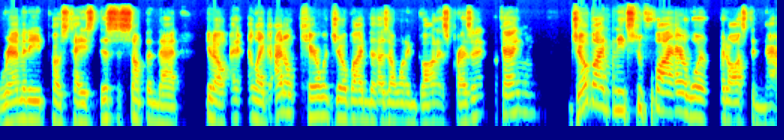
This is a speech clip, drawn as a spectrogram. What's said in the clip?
remedied post haste. This is something that you know, I, like I don't care what Joe Biden does. I want him gone as president. Okay, mm-hmm. Joe Biden needs to fire Lloyd Austin now.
